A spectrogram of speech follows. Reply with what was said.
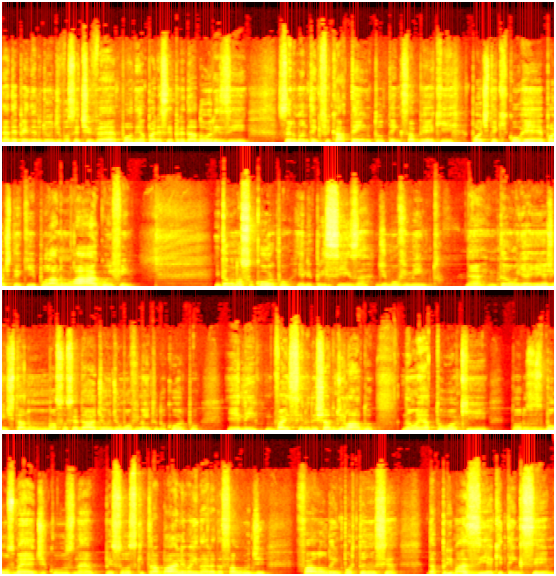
né, dependendo de onde você estiver, podem aparecer predadores e o ser humano tem que ficar atento, tem que saber que pode ter que correr, pode ter que pular num lago, enfim. Então o nosso corpo ele precisa de movimento. Né? Então, e aí a gente está numa sociedade onde o movimento do corpo ele vai sendo deixado de lado. Não é à toa que todos os bons médicos, né, pessoas que trabalham aí na área da saúde, falam da importância, da primazia que tem que ser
